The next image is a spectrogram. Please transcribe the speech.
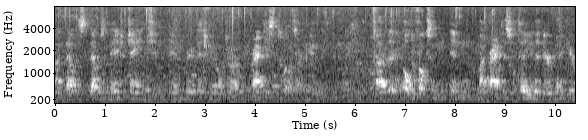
Um, that was that was a major change and, very detrimental to our practice as well as our community. Uh, the older folks in, in my practice will tell you that their Medicare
